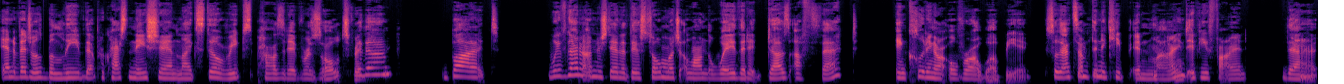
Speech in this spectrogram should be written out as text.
individuals believe that procrastination like still reaps positive results for them. But we've got to understand that there's so much along the way that it does affect, including our overall well-being. So that's something to keep in mind if you find that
